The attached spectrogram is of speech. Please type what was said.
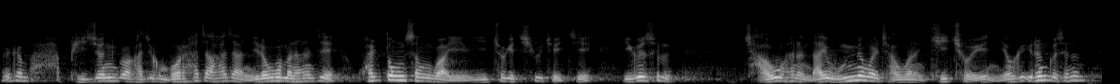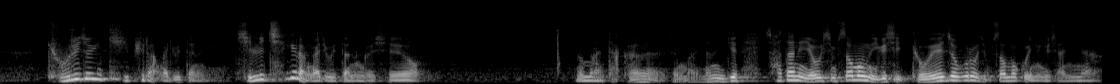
그러니까 막 비전과 가지고 뭘 하자 하자 이런 것만 하는지 활동성과 이, 이쪽에 치우쳐 있지 이것을 좌우하는 나의 운명을 좌우하는 기초인 여기 이런 것에는 교리적인 깊이를 안 가지고 있다는 게 진리 체계를 안 가지고 있다는 것이에요. 너무 안타까워요 정말 나는 이게 사단이 여기 지금 써먹는 이것이 교회적으로 지금 써먹고 있는 것이 아니냐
